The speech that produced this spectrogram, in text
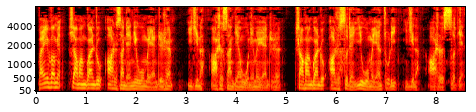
白银方面，下方关注二十三点六五美元支撑，以及呢二十三点五零美元支撑；上方关注二十四点一五美元阻力，以及呢二十四点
